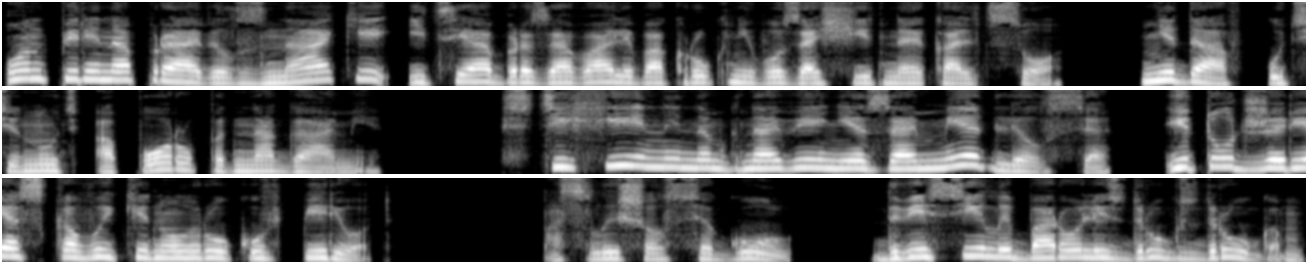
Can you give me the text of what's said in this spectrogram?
Он перенаправил знаки, и те образовали вокруг него защитное кольцо, не дав утянуть опору под ногами. Стихийный на мгновение замедлился и тут же резко выкинул руку вперед. Послышался гул. Две силы боролись друг с другом,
